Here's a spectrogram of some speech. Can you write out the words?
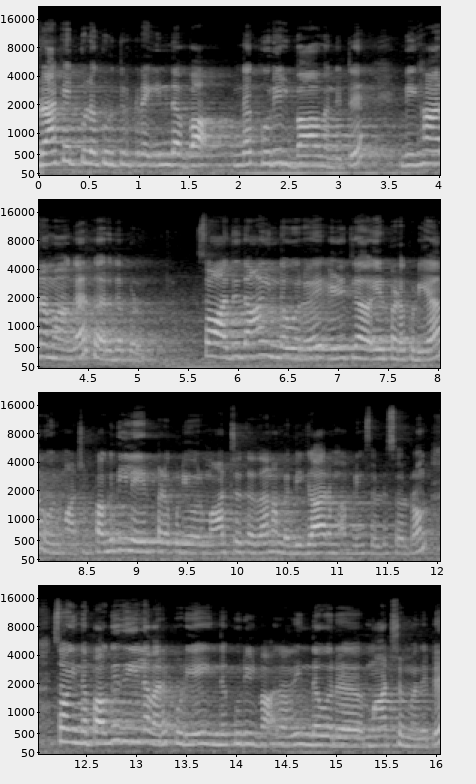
ப்ராக்கெட்குள்ளே கொடுத்துருக்கிற இந்த வா இந்த குரில் வா வந்துட்டு விகாரமாக கருதப்படும். ஸோ அதுதான் இந்த ஒரு எழுத்தில் ஏற்படக்கூடிய ஒரு மாற்றம். பகுதியில் ஏற்படக்கூடிய ஒரு மாற்றத்தை தான் நம்ம விகாரம் அப்படின்னு சொல்லிட்டு சொல்கிறோம் ஸோ இந்த பகுதியில் வரக்கூடிய இந்த குரில் வா அதாவது இந்த ஒரு மாற்றம் வந்துட்டு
